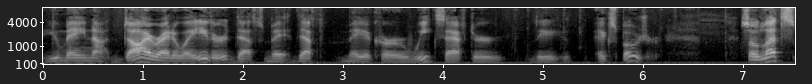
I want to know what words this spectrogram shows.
you may not die right away either. Death may, death may occur weeks after the exposure. So let's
